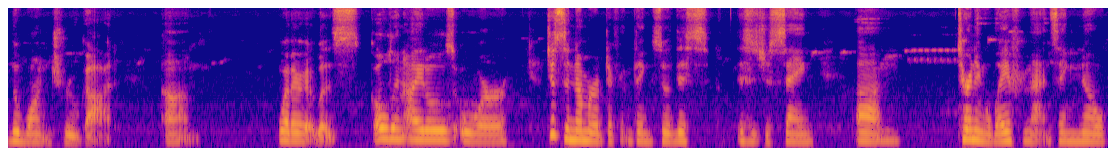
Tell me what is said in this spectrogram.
the one true God. Um, whether it was golden idols or just a number of different things. So this this is just saying, um, turning away from that and saying, no,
